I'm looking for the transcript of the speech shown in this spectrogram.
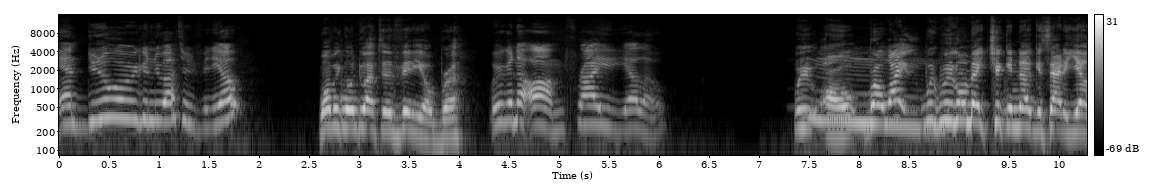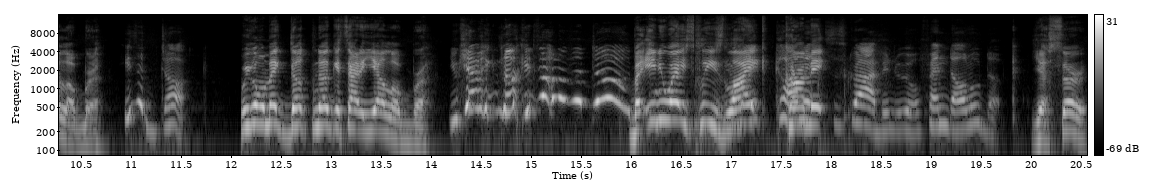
And do you know what we're gonna do after the video? What we gonna do after the video, bruh? We're gonna um fry yellow. We oh, bro, why we we gonna make chicken nuggets out of yellow, bruh? He's a duck. We gonna make duck nuggets out of yellow, bruh. You can't make nuggets out of a duck. But anyways, please like, comment, subscribe, and we will friend Donald Duck. yes sir.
